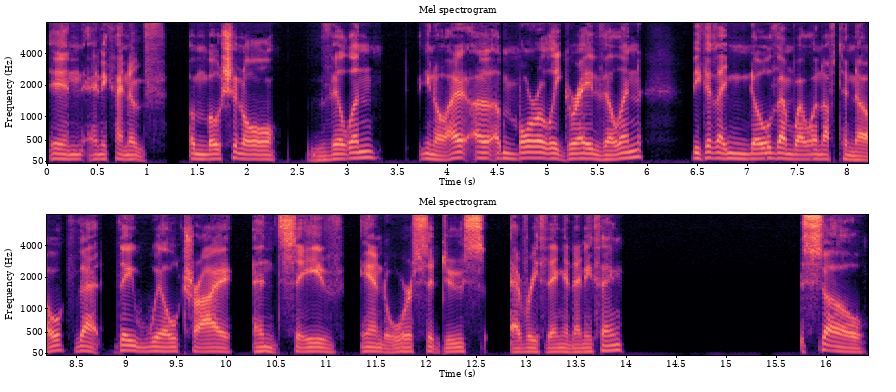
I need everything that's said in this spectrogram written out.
in any kind of emotional villain, you know, a, morally gray villain, because I know them well enough to know that they will try and save and or seduce everything and anything. So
